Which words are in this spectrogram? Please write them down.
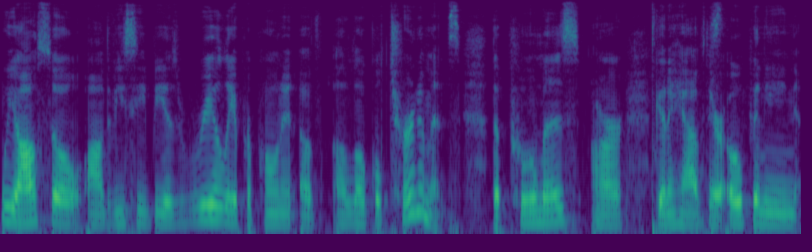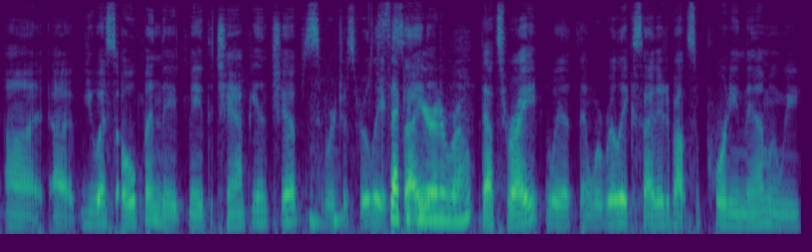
we also, uh, the VCB is really a proponent of uh, local tournaments. The Pumas are going to have their opening uh, uh, U.S. Open. They've made the championships. We're just really Second excited. year in a row. That's right. With and we're really excited about supporting them, and we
